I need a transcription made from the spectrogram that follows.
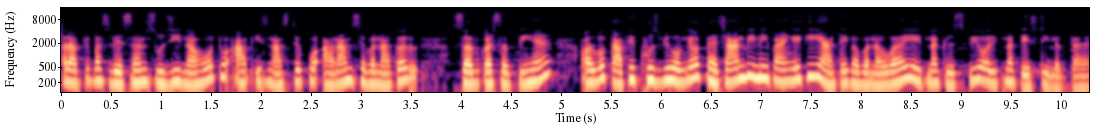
और आपके पास बेसन, सूजी ना हो तो आप इस नाश्ते को आराम से बनाकर सर्व कर सकती हैं और वो काफ़ी खुश भी होंगे और पहचान भी नहीं पाएँगे कि ये आटे का बना हुआ है, ये इतना क्रिस्पी और इतना टेस्टी लगता है।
